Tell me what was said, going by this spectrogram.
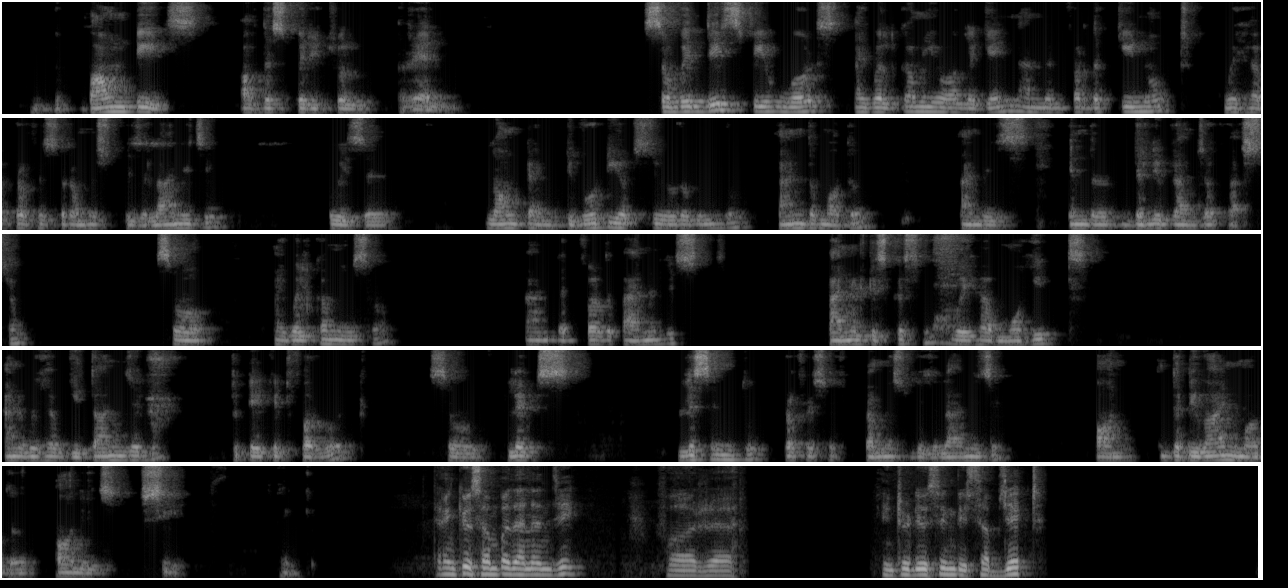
bounties of the spiritual realm. So, with these few words, I welcome you all again. And then for the keynote, we have Professor Ramesh Bijlaniji, who is a long-time devotee of Sri Aurobindo and the mother and is in the Delhi branch of Ashram. So I welcome you, sir. And then for the panelists, panel discussion, we have Mohit and we have Gitanjali to take it forward. So let's listen to Professor Ramesh Bijlaniji on the Divine Mother, all is she. Thank you. Thank you, Sampadananji for uh, introducing the subject.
